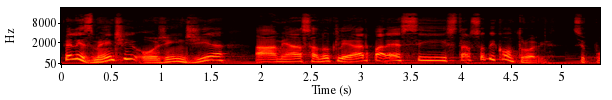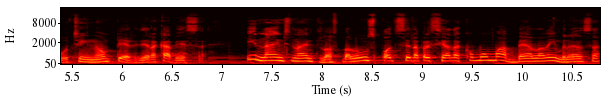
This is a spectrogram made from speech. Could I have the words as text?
Felizmente, hoje em dia, a ameaça nuclear parece estar sob controle, se Putin não perder a cabeça. E 99 Love Balloons pode ser apreciada como uma bela lembrança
